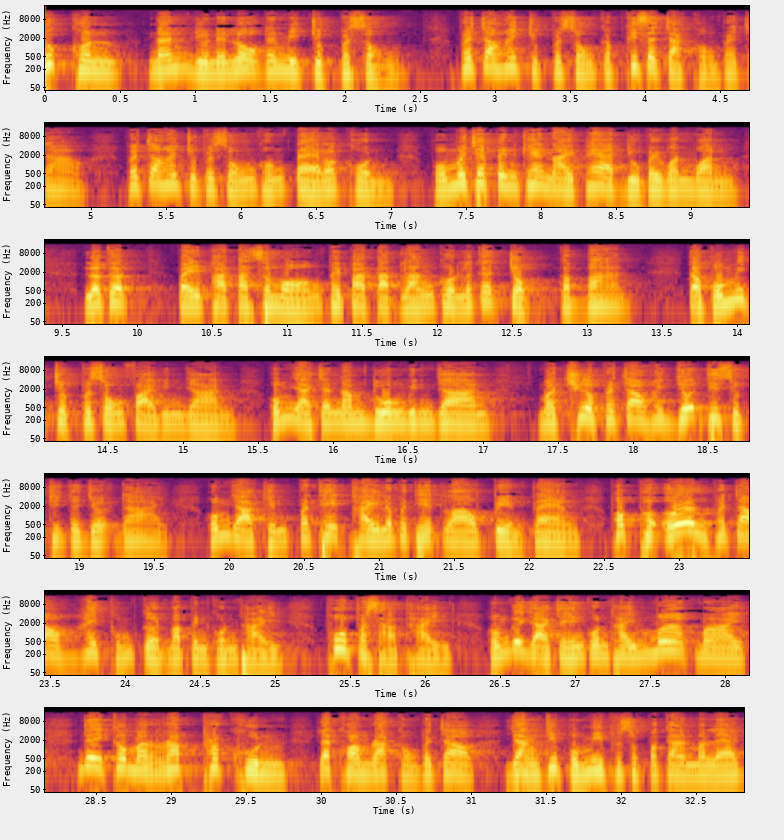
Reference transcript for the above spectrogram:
ทุกคนนั้นอยู่ในโลกนั้นมีจุดประสงค์ พระเจ้าให้จุดประสงค์กับคริสตจักรของพระเจ้า พระเจ้าให้จุดประสงค์ของแต่ละคน ผมไม่ใช่เป็นแค่นายแพทย์อยู่ไปวันๆแล้วก็ไปผ่าตัดสมอง ไปผ่าตัดหลังคนแล้วก็จบกลับบ้านแต่ผมมีจุดประสงค์ฝ่ายวิญญาณ ผมอยากจะนำดวงวิญญาณ มาเชื่อพระเจ้าให้เยอะที่สุดที่จะเยอะได้ ผมอยากเห็นประเทศไทยและประเทศลาวเปลี่ยนแปลง เพราะเผอิญพระเจ้าให้ผมเกิดมาเป็นคนไทย พูดภาษาไทย ผมก็อยากจะเห็นคนไทยมากมาย ได้เข้ามารับพระคุณและความรักของพระเจ้า อย่างที่ผมมีประสบการณ์มาแล้ว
